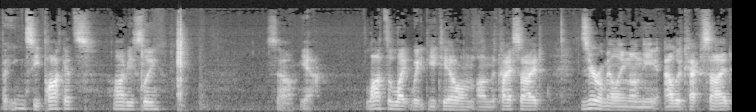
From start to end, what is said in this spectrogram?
But you can see pockets, obviously. So yeah, lots of lightweight detail on, on the tie side. Zero milling on the Alutex side,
